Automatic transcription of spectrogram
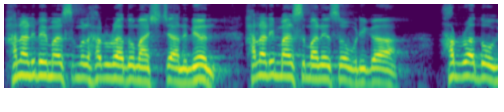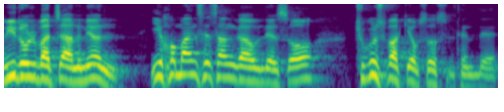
하나님의 말씀을 하루라도 마시지 않으면 하나님 말씀 안에서 우리가 하루라도 위로를 받지 않으면 이 험한 세상 가운데서 죽을 수밖에 없었을 텐데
